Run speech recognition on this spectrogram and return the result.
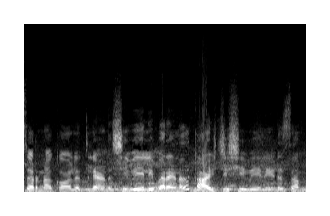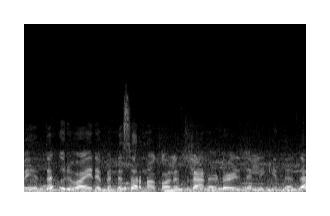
സ്വർണക്കോലത്തിലാണ്. ശിവേലി പറയുന്നത് കാഴ്ച ശിവേലിയുടെ സമയത്ത് ഗുരുവായൂരപ്പന്റെ സ്വർണക്കോലത്തിലാണ് കേട്ടോ എഴുന്നള്ളിക്കുന്നത്.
